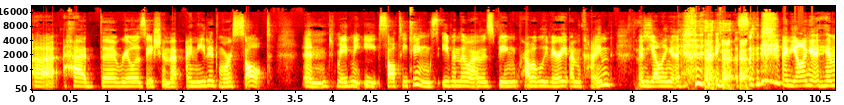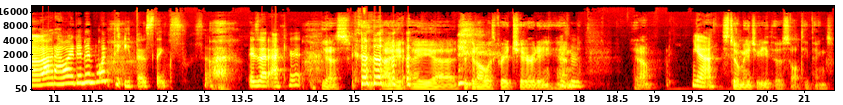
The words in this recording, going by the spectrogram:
uh, had the realization that I needed more salt and made me eat salty things, even though I was being probably very unkind and yelling at yes, and yelling at him about how I didn't want to eat those things. So is that accurate? yes. I, I uh, took it all with great charity and yeah, Yeah. still made you eat those salty things.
